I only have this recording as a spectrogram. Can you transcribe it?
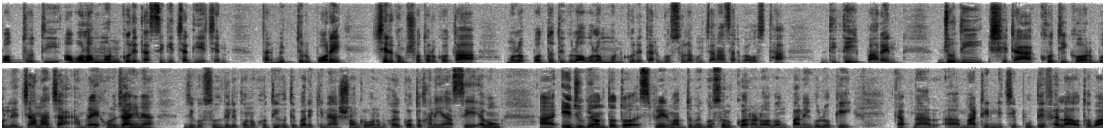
পদ্ধতি অবলম্বন করে তার চিকিৎসা দিয়েছেন। তার মৃত্যুর পরে সেরকম সতর্কতামূলক পদ্ধতিগুলো অবলম্বন করে তার গোসল এবং জানাজার ব্যবস্থা দিতেই পারেন। যদি সেটা ক্ষতিকর বলে জানা যায়, আমরা এখনও জানি না যে গোসল দিলে কোনো ক্ষতি হতে পারে কিনা, সংক্রমণ ভয় কতখানি আসে এবং এ যুগে অন্তত স্প্রের মাধ্যমে গোসল করানো এবং পানিগুলোকে আপনার মাটির নিচে পুঁতে ফেলা অথবা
